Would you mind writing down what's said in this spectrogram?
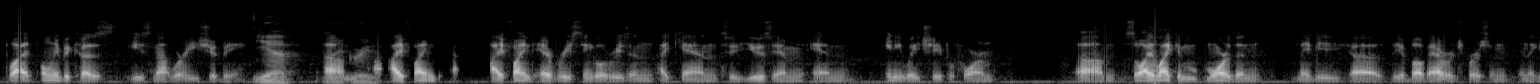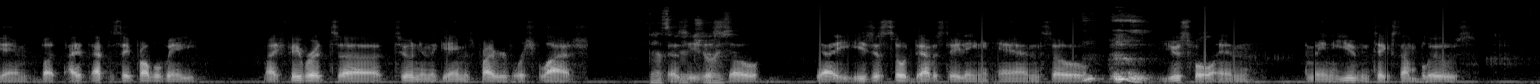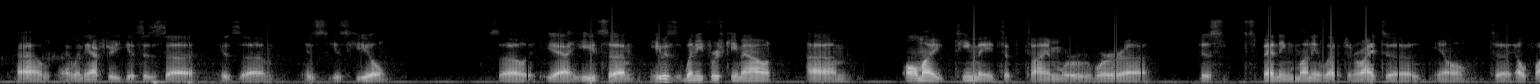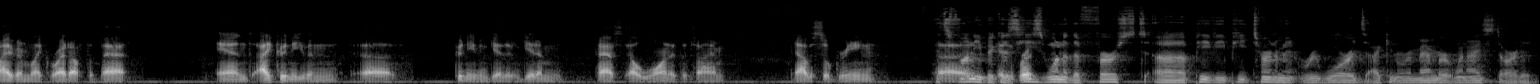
but only because he's not where he should be. Yeah, I Um, agree. I find I find every single reason I can to use him in any way, shape, or form. Um, so I like him more than maybe uh, the above average person in the game. But I have to say, probably my favorite uh, tune in the game is probably Reverse Flash, That's a because good he's choice. just so yeah, he's just so devastating and so useful. And I mean, he even takes down blues uh, when after he gets his uh, his um, his his heal. So yeah, he's um, he was when he first came out. Um, all my teammates at the time were were uh, just spending money left and right to you know to L5 him like right off the bat, and I couldn't even uh, couldn't even get him get him past L1 at the time. I was so green. It's Uh, funny because he's one of the first uh, PvP tournament rewards I can remember when I started.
